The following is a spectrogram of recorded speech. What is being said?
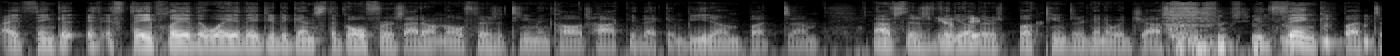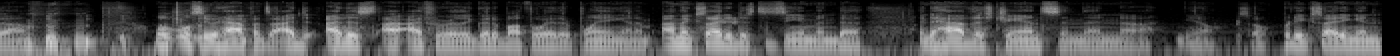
I think if, if they play the way they did against the Gophers, I don't know if there's a team in college hockey that can beat them. But um, obviously, there's video. There's book teams are going to adjust. You'd think, but um, we'll, we'll see what happens. I, I just I, I, feel really good about the way they're playing, and I'm, I'm excited just to see them and uh, and to have this chance. And then uh, you know, so pretty exciting. And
